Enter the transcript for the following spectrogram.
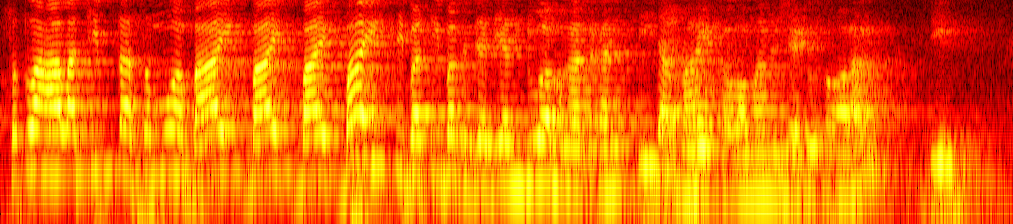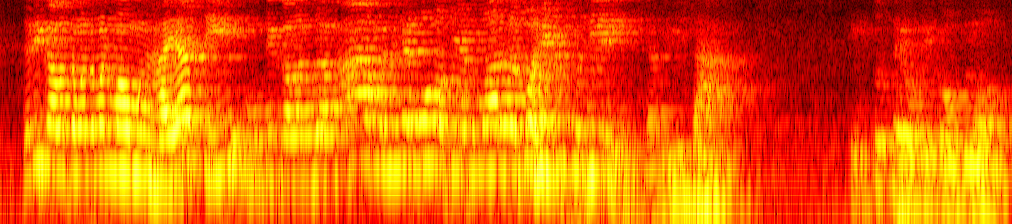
setelah Allah cipta semua baik, baik, baik, baik, tiba-tiba kejadian dua mengatakan tidak baik kalau manusia itu seorang diri. Jadi kalau teman-teman mau menghayati, mungkin kalau bilang, ah mendingan gue gak punya keluarga, gue hidup sendiri. Gak bisa. Itu teori goblok.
